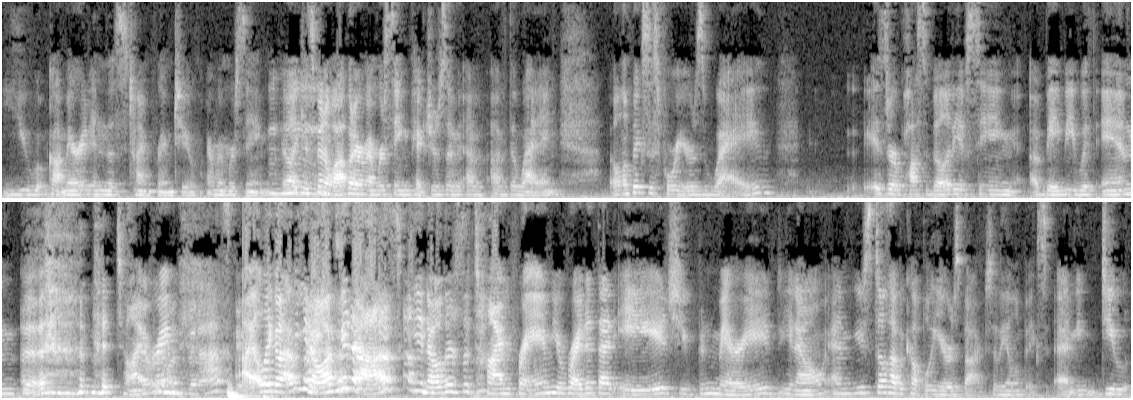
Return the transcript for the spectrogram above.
you got married in this time frame too i remember seeing. Mm-hmm. like it's been a while but i remember seeing pictures of, of, of the wedding. Olympics is four years away is there a possibility of seeing a baby within the, the time frame? Everyone's been asking. I, like, I, you know, I'm going to ask. You know, there's a time frame. You're right at that age. You've been married. You know, and you still have a couple years back to the Olympics. I mean, do you?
